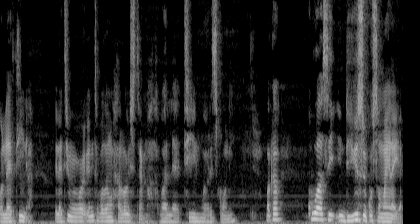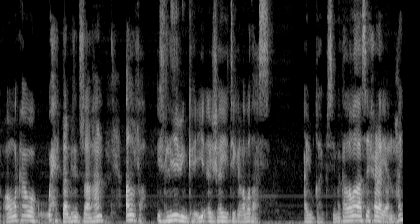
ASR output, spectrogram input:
oo latin ah. Latin inta badan waxaa loo isticmaala waa latin warisconi marka kuwaasi inducing ku sameynaya oo markaa waa waxay qaabilsan tusaale ahaan alpha sleepinka iyo anxietyga labadaas ayuu qaabilsay marka labadaasay xidhayaan maxay?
